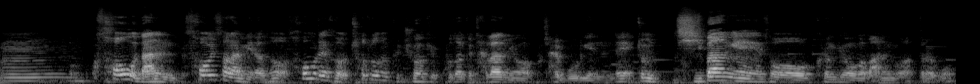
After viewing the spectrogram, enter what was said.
음. 서울 나는 서울 사람이라서 서울에서 초등학교, 중학교, 고등학교 다 다녀갖고 잘 모르겠는데 좀 지방에서 그런 경우가 많은 것 같더라고.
